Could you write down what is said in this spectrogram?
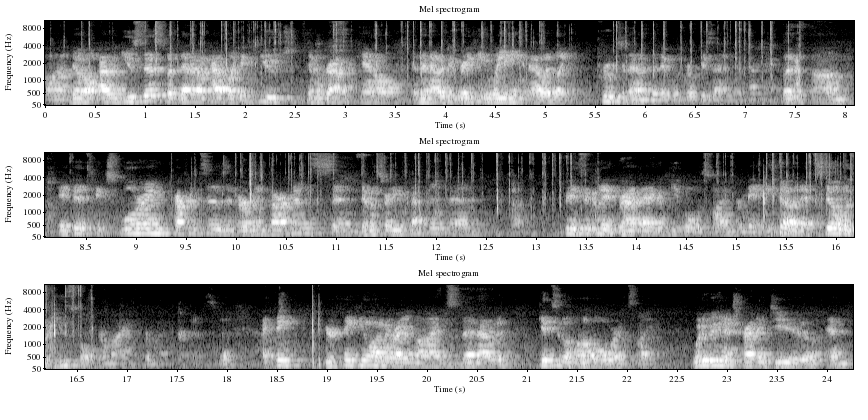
uh, no, I would use this, but then I would have like a huge demographic panel, and then I would do ranking weighting, and I would like prove to them that it was representative. But um, if it's exploring preferences in urban environments and demonstrating a method, then basically a grab bag of people was fine for me. You know, and it still was useful for my for my purpose. But I think you're thinking along the right lines. So then I would get to the level where it's like, what are we going to try to do, and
